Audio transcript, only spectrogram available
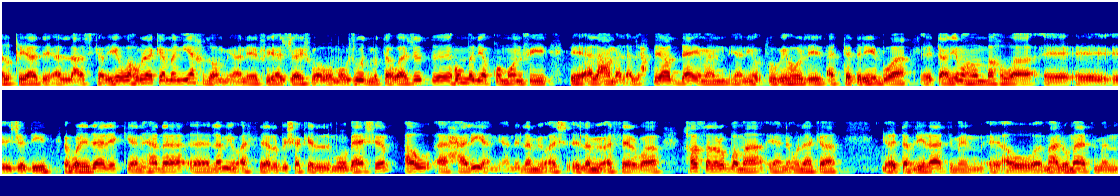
القيادة العسكرية وهناك من يخدم يعني في الجيش وهو موجود متواجد هم من يقومون في العمل. الاحتياط دائما يعني يؤتوا به للتدريب وتعليمهم ما هو جديد. ولذلك يعني هذا لم يؤثر بشكل مباشر أو حاليا يعني لم لم يؤثر. وخاصة ربما يعني هناك تبليغات من أو معلومات من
